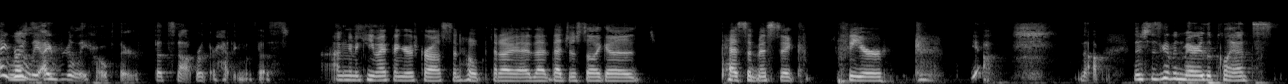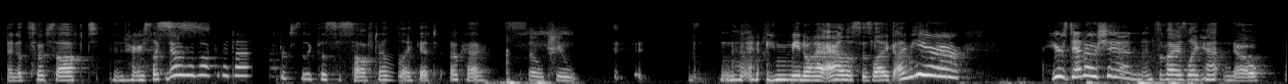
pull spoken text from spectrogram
I really, I really hope they're that's not where they're heading with this. I'm gonna keep my fingers crossed and hope that I that that just like a pessimistic fear. Yeah. No. Then she's giving Mary the plant, and it's so soft. And Mary's like, "No, you're not gonna die." She's like, "This is soft. I like it. Okay." So cute. Meanwhile, Alice is like, "I'm here. Here's Dead Ocean," and Safiyah's like, "No."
